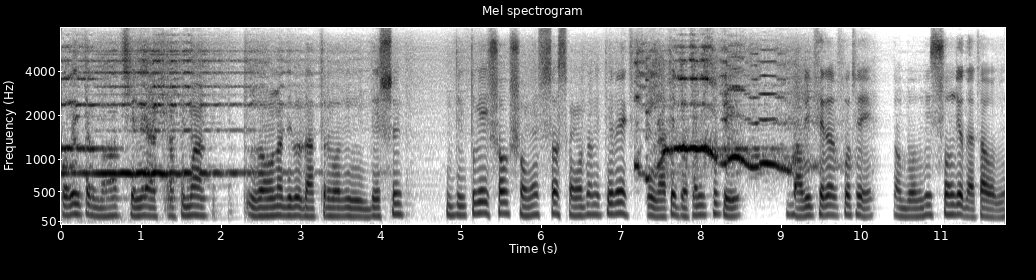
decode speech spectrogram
পরেই তার মা, ছেলে আর ঠাকুমা রওনা দিল ডাক্তারবাবুর উদ্দেশ্যে। দুপুরে সব সমস্যার সমাধান করে রাতে দোকান থেকে বাড়ি ফেরার পথে আমার বন্ধুর সঙ্গে দেখা হলো।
